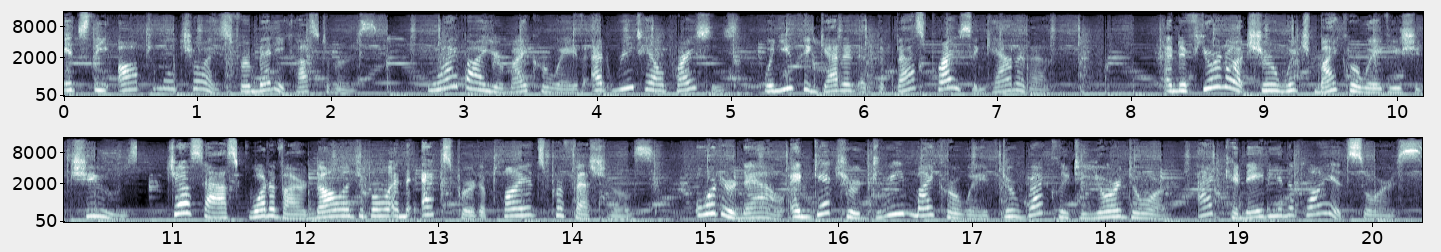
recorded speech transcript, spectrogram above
it's the optimal choice for many customers. Why buy your microwave at retail prices when you can get it at the best price in Canada? And if you're not sure which microwave you should choose, just ask one of our knowledgeable and expert appliance professionals. Order now and get your dream microwave directly to your door at Canadian Appliance Source.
